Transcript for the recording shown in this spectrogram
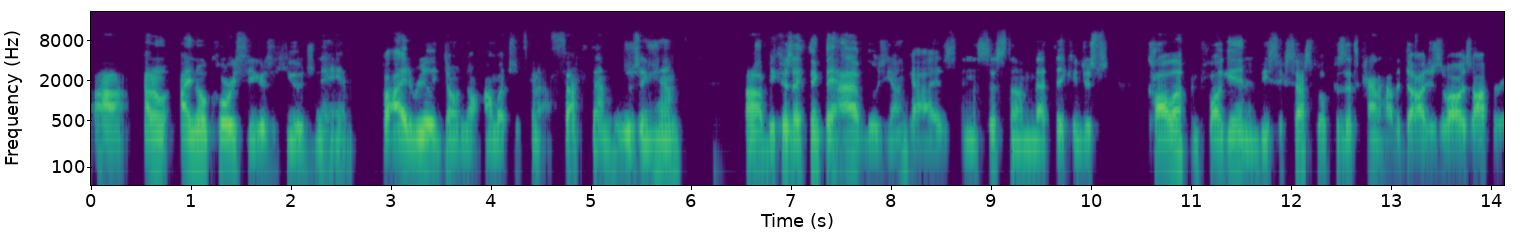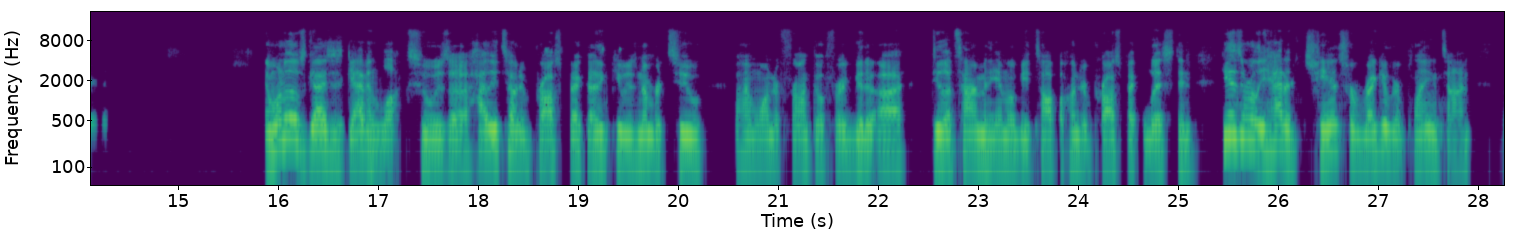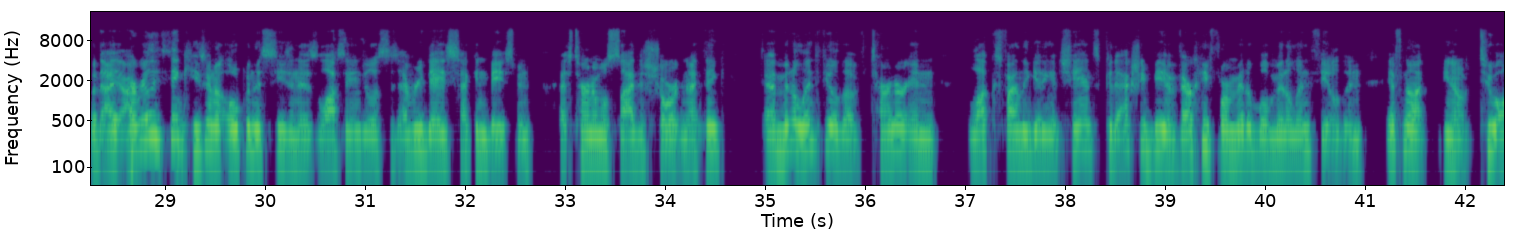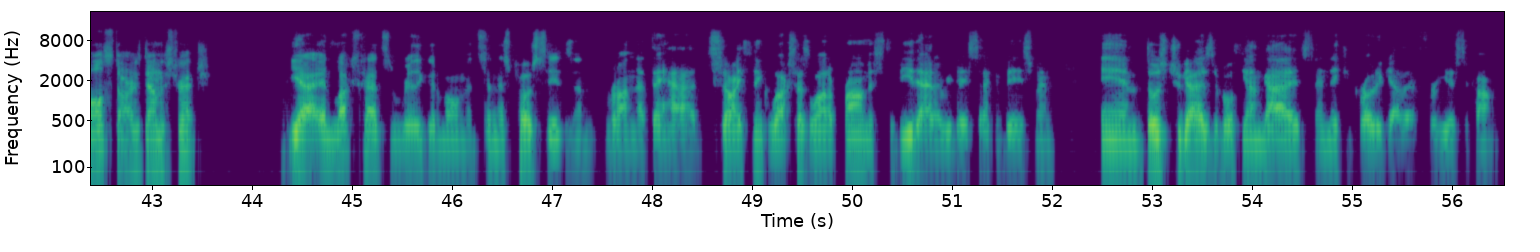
Uh, I don't. I know Corey Seager is a huge name, but I really don't know how much it's going to affect them losing him, uh, because I think they have those young guys in the system that they can just call up and plug in and be successful. Because that's kind of how the Dodgers have always operated. And one of those guys is Gavin Lux, who is a highly touted prospect. I think he was number two behind Wander Franco for a good uh, deal of time in the MLB top 100 prospect list, and he hasn't really had a chance for regular playing time. But I, I really think he's going to open this season as Los Angeles' everyday second baseman, as Turner will slide to short. And I think a middle infield of Turner and Lux finally getting a chance could actually be a very formidable middle infield, and if not, you know, two all stars down the stretch. Yeah, and Lux had some really good moments in this postseason run that they had. So I think Lux has a lot of promise to be that everyday second baseman. And those two guys are both young guys, and they can grow together for years to come.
